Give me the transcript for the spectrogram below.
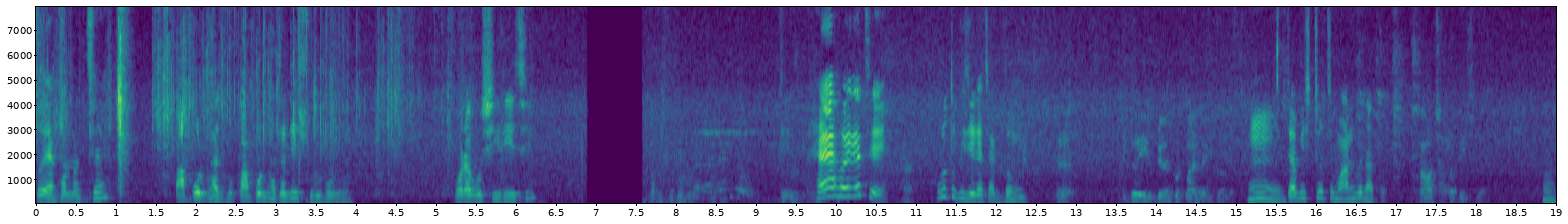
তো এখন হচ্ছে পাঁপড় ভাজবো পাঁপড় ভাজা দিয়ে শুরু করব। পড়া বসিয়ে দিয়েছি। হ্যাঁ হয়ে গেছে। পুরো তো ভিজে গেছে একদমই। জলে হুম যা বৃষ্টি হচ্ছে মানবে না তো। হুম।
